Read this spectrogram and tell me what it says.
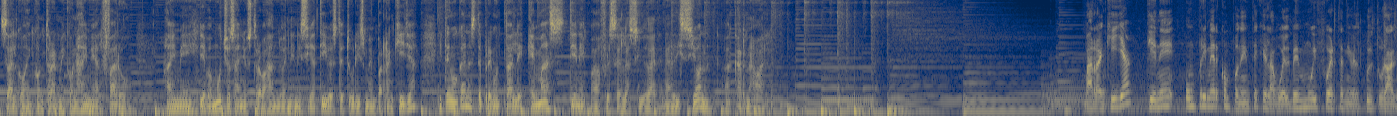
salgo a encontrarme con Jaime Alfaro. Jaime lleva muchos años trabajando en iniciativas de turismo en Barranquilla y tengo ganas de preguntarle qué más tiene para ofrecer la ciudad en adición a carnaval. Barranquilla tiene un primer componente que la vuelve muy fuerte a nivel cultural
